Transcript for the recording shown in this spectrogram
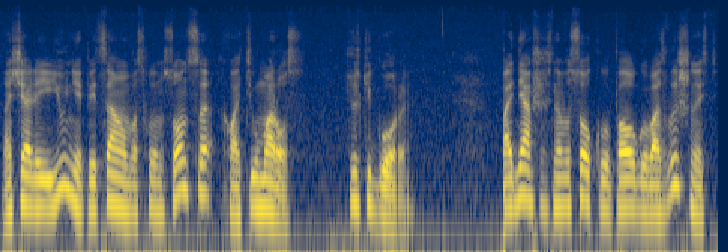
В начале июня, перед самым восходом солнца, хватил мороз. Все-таки горы. Поднявшись на высокую пологую возвышенность,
